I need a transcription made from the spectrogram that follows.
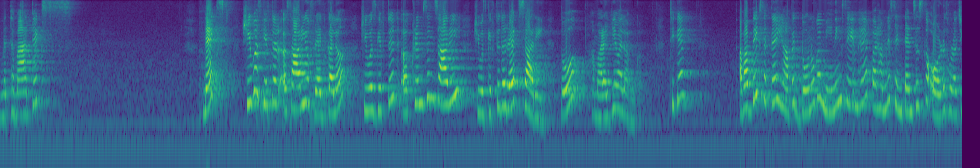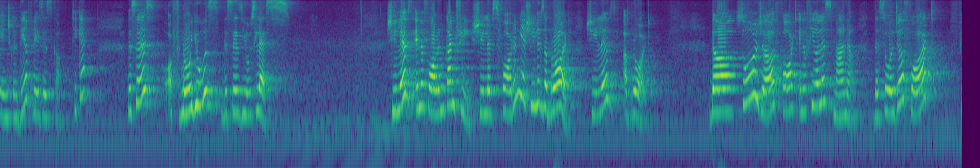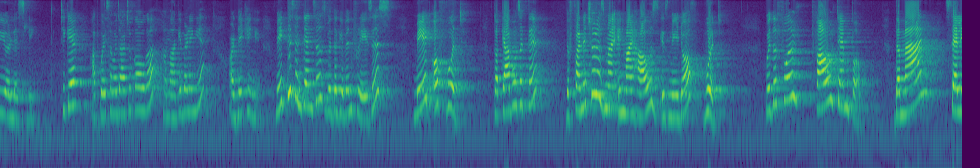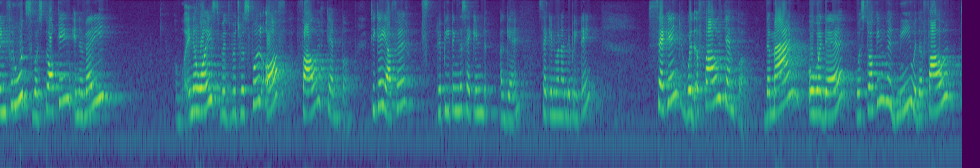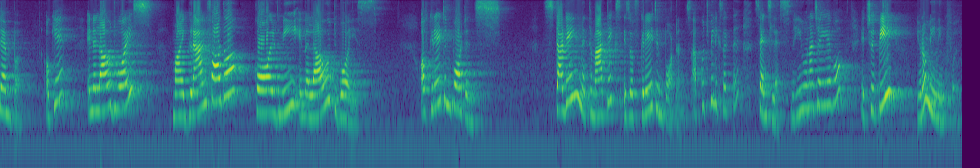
mathematics next she was gifted a sari of red colour she was gifted a crimson sari she was gifted a red sari तो हमारा ये वाला होगा। ठीक है? अब आप देख सकते हैं यहाँ पे दोनों का मीनिंग सेम है, पर हमने सेंटेंसेस का ऑर्डर थोड़ा चेंज कर दिया फ्रेजेस का। ठीक है? This is of no use, this is useless. She lives in a foreign country. She lives foreign, yeah, she lives abroad. She lives abroad. The soldier fought in a fearless manner. The soldier fought fearlessly. ठीक है आपको ये समझ आ चुका होगा हम आगे बढ़ेंगे और देखेंगे make the sentences with the given phrases made of wood तो आप क्या बोल सकते हैं The furniture is my, in my house is made of wood. With a full foul temper, the man selling fruits was talking in a very in a voice which, which was full of foul temper. ठीक है या फिर repeating the second again. Second one I'm repeating. Second, with a foul temper. The man over there was talking with me with a foul temper. Okay? in a loud voice. My grandfather called me in a loud voice. Of great importance. Studying mathematics is of great importance. आप कुछ भी लिख सकते हैं senseless नहीं होना चाहिए वो it should be you know meaningful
